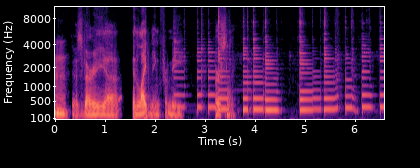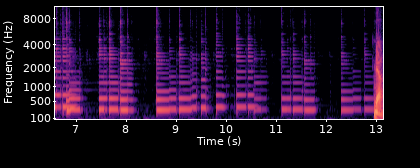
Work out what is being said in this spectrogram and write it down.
hmm it was very uh, enlightening for me personally. Yeah,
